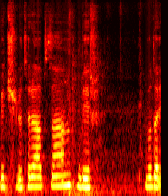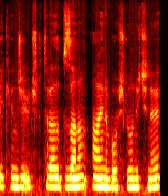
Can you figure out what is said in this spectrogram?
üçlü trabzan bir. Bu da ikinci üçlü trabzanım. Aynı boşluğun içine.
